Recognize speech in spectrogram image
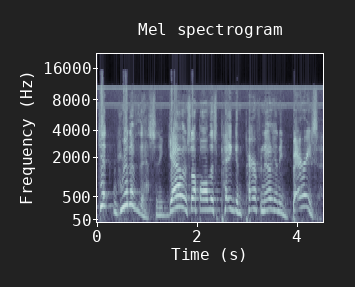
Get rid of this. And he gathers up all this pagan paraphernalia and he buries it.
